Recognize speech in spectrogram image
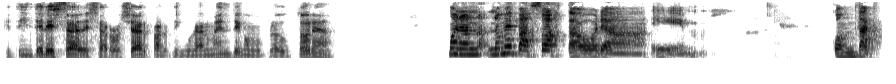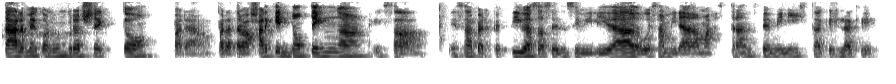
que te interesa desarrollar particularmente como productora? Bueno, no, me pasó hasta ahora eh, contactarme con un proyecto para, trabajar que no tenga esa, esa, perspectiva, esa sensibilidad o esa mirada más transfeminista que es la que,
